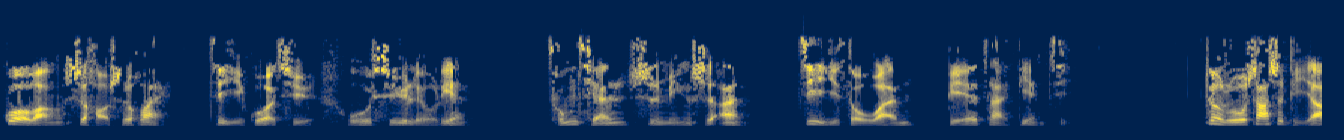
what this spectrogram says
过往是好是坏，既已过去，无需留恋。从前是明是暗，既已走完，别再惦记。正如莎士比亚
